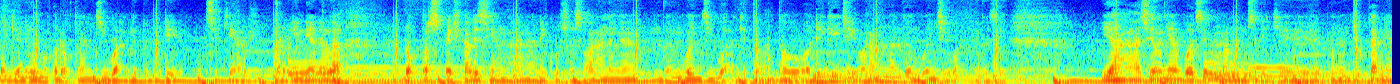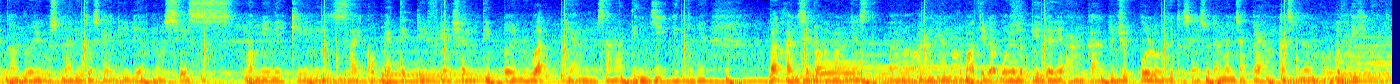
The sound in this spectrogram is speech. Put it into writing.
bagian ilmu kedokteran jiwa gitu. Jadi psikiater ini adalah dokter spesialis yang menangani khusus orang dengan gangguan jiwa gitu atau ODGJ orang dengan gangguan jiwa gitu sih. Ya hasilnya buat saya memang sedikit mengejutkan ya. Tahun 2009 itu saya didiagnosis memiliki psychopathic deviation tipe 2 yang sangat tinggi gitu ya bahkan sih normalnya uh, orang yang normal tidak boleh lebih dari angka 70 gitu. Saya sudah mencapai angka 90 lebih gitu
